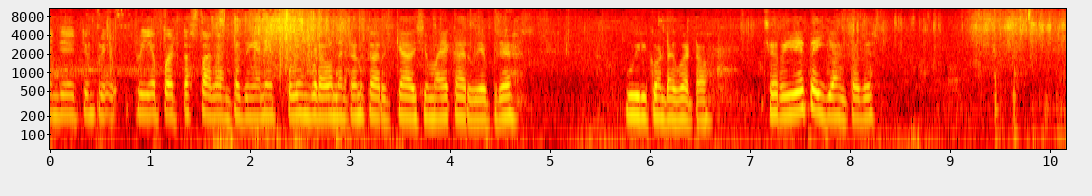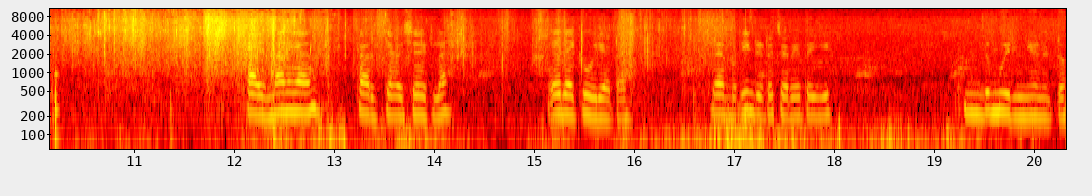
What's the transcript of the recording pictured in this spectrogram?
എന്റെ ഏറ്റവും പ്രിയ പ്രിയപ്പെട്ട സ്ഥലമാണ് കേട്ടോ ഞാൻ എപ്പോഴും ഇവിടെ വന്നിട്ടാണ് കറിക്ക് ആവശ്യമായ കറിവേപ്പില ഊരിക്കൊണ്ടാവും കേട്ടോ. ചെറിയ തെയ്യാണ് കേട്ടോ അത് കഴിഞ്ഞാണ് ഞാൻ കറിക്ക് ആവശ്യമായിട്ടുള്ള ഇലയൊക്കെ ഊരി കേട്ടോ ഇവിടെ ഉണ്ട് കേട്ടോ ചെറിയ തൈ. ഇത് മുരിങ്ങയാണ് കേട്ടോ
